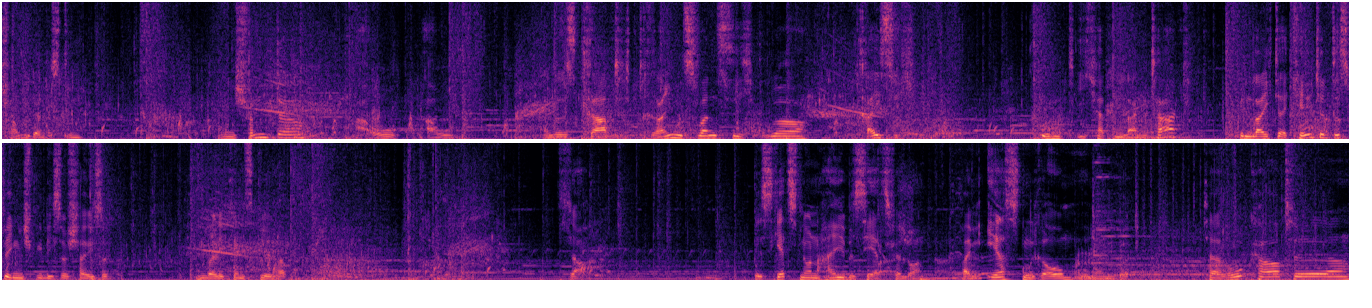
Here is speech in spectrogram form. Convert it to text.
Schau wieder das Ding. Und schon wieder... Au, au. Also es ist gerade 23 Uhr 30. Und ich hatte einen langen Tag bin leicht erkältet, deswegen spiele ich so scheiße. Und weil ich keinen Skill habe. So. Bis jetzt nur ein halbes Herz verloren. Beim ersten Raum, oh mein Gott. Tarotkarte.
